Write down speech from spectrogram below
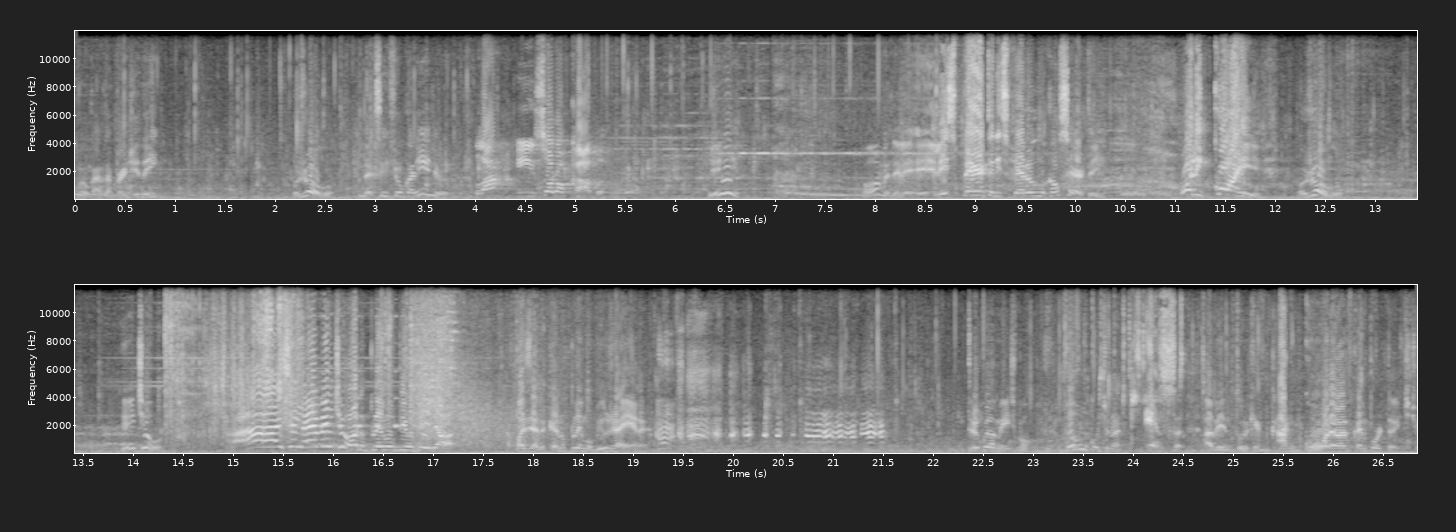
Pô, o cara tá perdido, hein? O jogo, onde é que você enfiou o carinha, tio? Lá em Sorocaba. Ih! Ô, meu Deus, ele, ele é esperto, ele espera no local certo, hein? Olha, ele corre! O jogo! E aí, tio? Ah, você leva, hein, tio? Olha o Playmobil dele, ó. Rapaziada, caiu no Playmobil já era. Tranquilamente, vamos, vamos continuar essa aventura que agora vai ficar importante.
